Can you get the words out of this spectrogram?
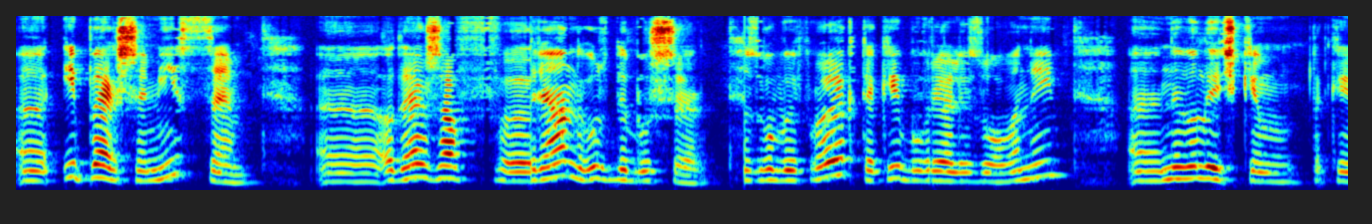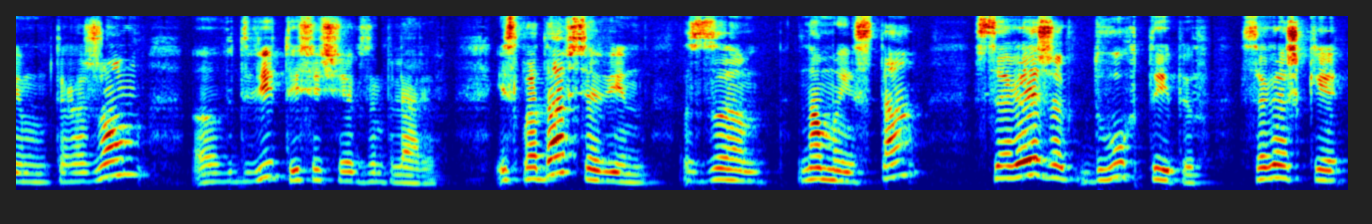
Е, І перше місце е, одержав Адріан Рус де Бушер. Зробив проєкт, який був реалізований е, невеличким таким тиражом е, в 2000 екземплярів. І складався він з намиста сережок двох типів: сережки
